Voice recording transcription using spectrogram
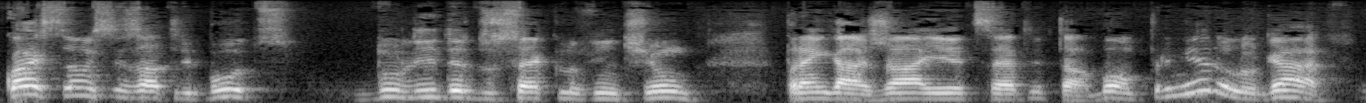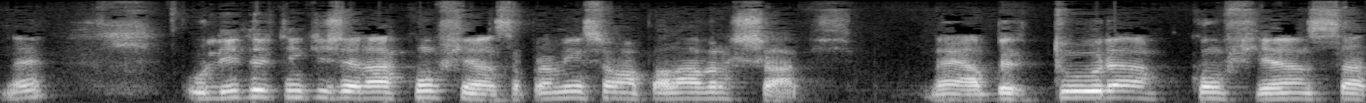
quais são esses atributos do líder do século XXI para engajar e etc e tal? Bom, em primeiro lugar, né, o líder tem que gerar confiança. Para mim isso é uma palavra-chave. Né? Abertura, confiança,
